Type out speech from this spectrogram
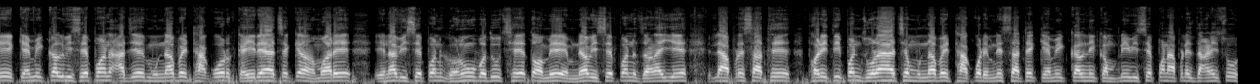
એ કેમિકલ વિશે પણ આજે મુન્નાભાઈ ઠાકોર કહી રહ્યા છે કે અમારે એના વિશે પણ ઘણું બધું છે, તો અમે એમના વિશે પણ જણાવીએ એટલે આપણે સાથે ફરીથી પણ જોડાયા છે મુન્નાભાઈ ઠાકોર. એમની સાથે કેમિકલની કંપની વિશે પણ આપણે જાણીશું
